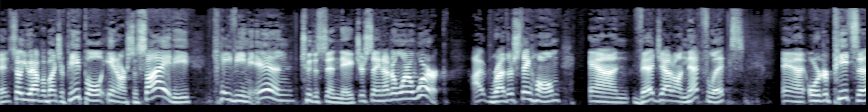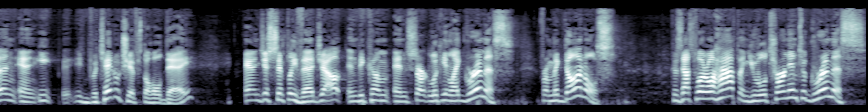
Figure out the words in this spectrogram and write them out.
And so you have a bunch of people in our society caving in to the sin nature, saying, I don't want to work. I'd rather stay home and veg out on Netflix and order pizza and, and eat, eat potato chips the whole day and just simply veg out and become and start looking like Grimace from McDonald's. Because that's what will happen. You will turn into Grimace.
